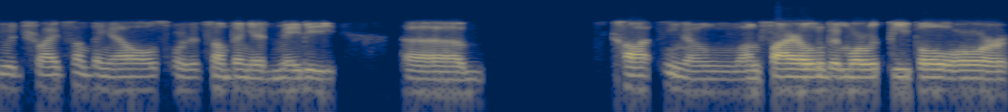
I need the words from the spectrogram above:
you had tried something else or that something had maybe um caught you know on fire a little bit more with people or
